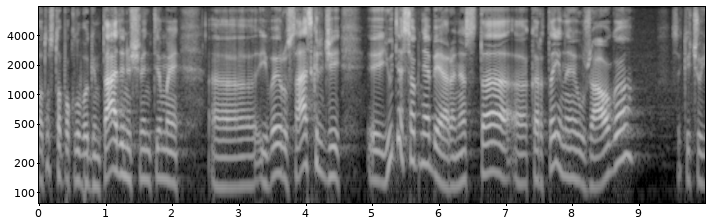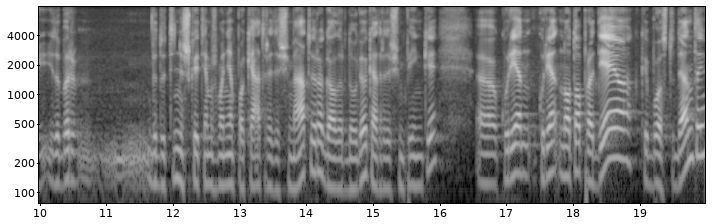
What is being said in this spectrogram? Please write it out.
autostopo klubo gimtadienių šventimai, įvairūs sąskrydžiai, e, jų tiesiog nebėra, nes ta karta jinai užaugo, sakyčiau, dabar vidutiniškai tiem žmonėm po 40 metų yra, gal ir daugiau, 45, e, kurie, kurie nuo to pradėjo, kai buvo studentai,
